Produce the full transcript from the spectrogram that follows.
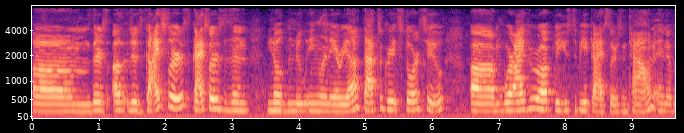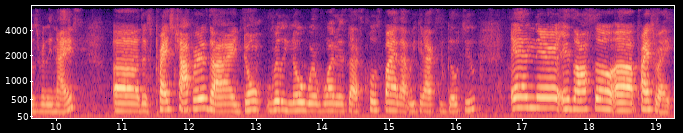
Um, there's other, there's Geissler's. Geissler's is in you know the New England area. That's a great store too. Um, where I grew up, there used to be a Geissler's in town, and it was really nice. Uh, there's Price Choppers. I don't really know where one is that's close by that we could actually go to. And there is also uh, Price Rite.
